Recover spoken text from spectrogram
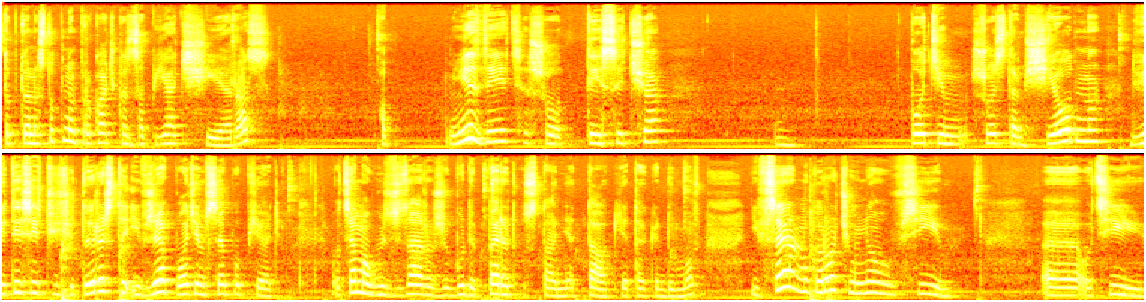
Тобто наступна прокачка за 5 ще раз. А мені здається, що 1000, потім щось там ще одна, 2400 і вже потім все по 5. Оце, мабуть, зараз вже буде передостаннє. Так, я так і думав. І все, ну коротше, у нього всі е, оці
